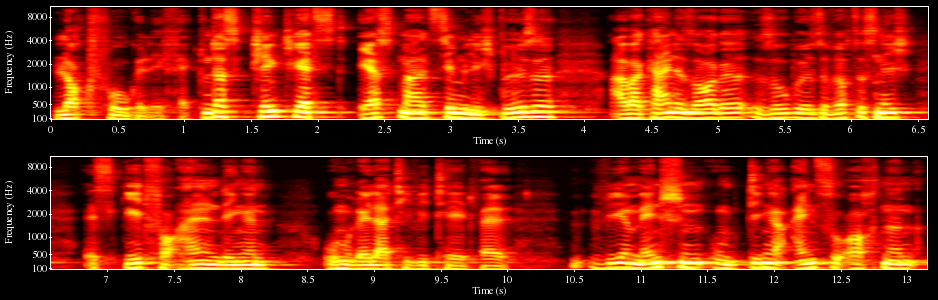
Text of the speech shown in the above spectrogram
Lockvogel-Effekt. Und das klingt jetzt erstmal ziemlich böse, aber keine Sorge, so böse wird es nicht. Es geht vor allen Dingen um Relativität, weil wir Menschen, um Dinge einzuordnen,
